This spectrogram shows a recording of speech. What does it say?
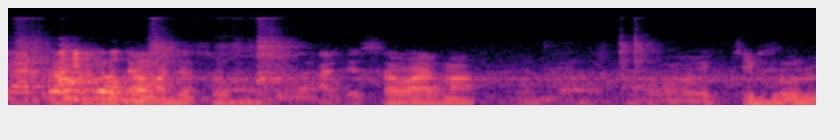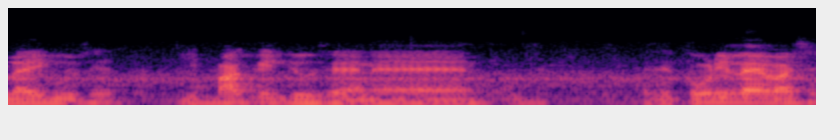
મજામાં જશો. આજે સવારમાં એક ચીબરું લાગ્યું છે. એ પાકી ગયું છે અને આજે તોડી લાવ્યા છે.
